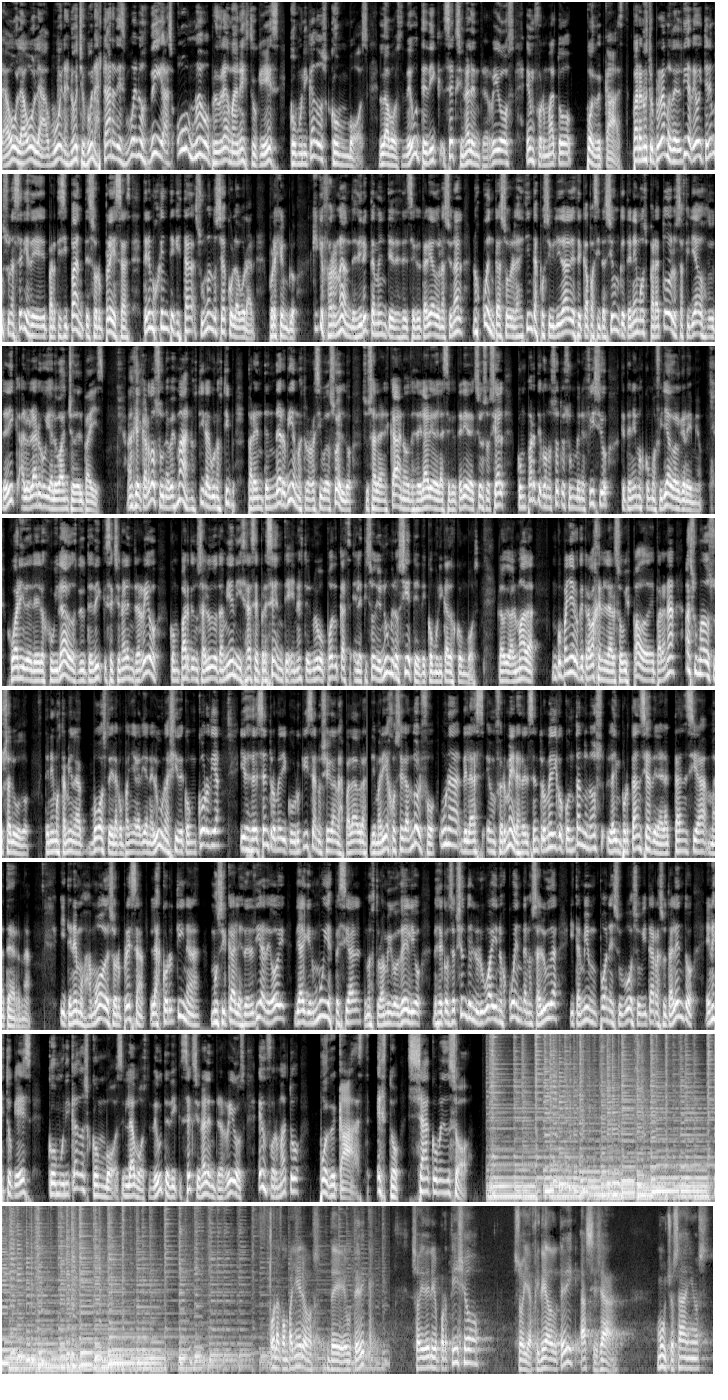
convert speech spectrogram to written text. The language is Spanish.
Hola, hola, hola, buenas noches, buenas tardes, buenos días. Un nuevo programa en esto que es Comunicados con Voz, la voz de UTEDIC seccional Entre Ríos en formato podcast. Para nuestro programa del día de hoy tenemos una serie de participantes, sorpresas, tenemos gente que está sumándose a colaborar. Por ejemplo, Quique Fernández, directamente desde el Secretariado Nacional, nos cuenta sobre las distintas posibilidades de capacitación que tenemos para todos los afiliados de UTEDIC a lo largo y a lo ancho del país. Ángel Cardoso, una vez más, nos tira algunos tips para entender bien nuestro recibo de sueldo. Susana Escano, desde el área de la Secretaría de Acción Social, comparte con nosotros un beneficio que tenemos como afiliado al gremio. Juani de los jubilados de UTEDIC seccional Entre Ríos comparte un saludo también y se hace presente en este nuevo podcast el episodio número 7 de Comunicados con Vos. Claudio Almada, un compañero que trabaja en el Arzobispado de Paraná, ha sumado su saludo. Tenemos también la voz de la compañera Diana Luna, allí de Concordia, y desde el Centro Médico Urquiza nos llegan las palabras de María José Gandolfo, una de las enfermeras del Centro Médico, contándonos la importancia de la lactancia materna. Y tenemos a modo de sorpresa las cortinas musicales del día de hoy de alguien muy especial, nuestro amigo Delio, desde Concepción del Uruguay nos cuenta, nos saluda y también pone su voz, su guitarra, su talento en esto que es Comunicados con Voz, la voz de UTEDIC seccional Entre Ríos en formato podcast. Esto ya comenzó. Hola compañeros de UTEDIC, soy Delio Portillo, soy afiliado de UTEDIC hace ya muchos años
